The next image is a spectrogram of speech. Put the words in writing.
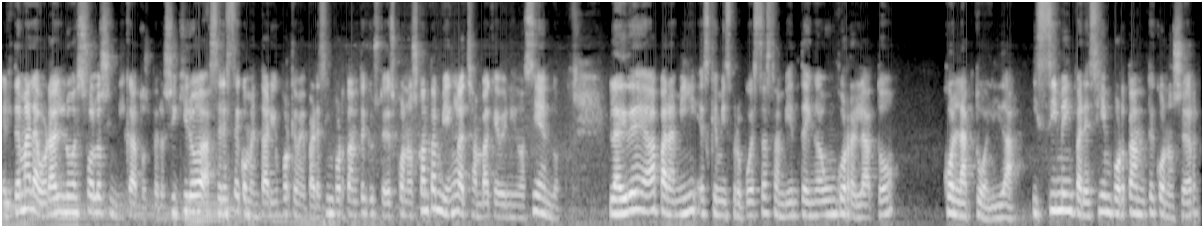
el tema laboral no es solo sindicatos, pero sí quiero hacer este comentario porque me parece importante que ustedes conozcan también la chamba que he venido haciendo. La idea para mí es que mis propuestas también tengan un correlato con la actualidad. Y sí me parecía importante conocer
